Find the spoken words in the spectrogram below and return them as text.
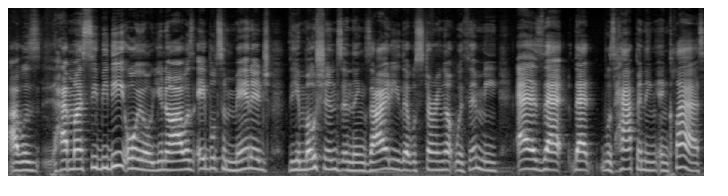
I was had my CBD oil. You know, I was able to manage the emotions and the anxiety that was stirring up within me as that that was happening in class.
